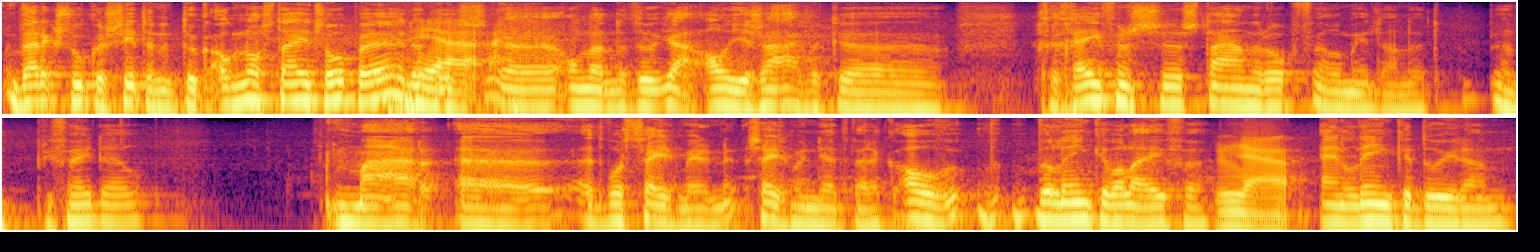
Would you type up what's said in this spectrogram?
werkzoekers zitten natuurlijk ook nog steeds op. Hè? Dat Ja. is, eh, omdat natuurlijk ja, al je zakelijke gegevens eh, staan erop, veel meer dan het, het privédeel. Maar eh, het wordt steeds meer, steeds meer netwerk. Oh, we, we linken wel even. Ja, En linken doe je dan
